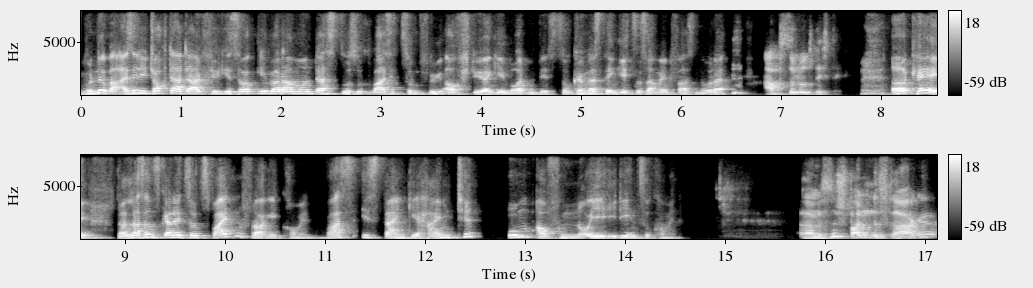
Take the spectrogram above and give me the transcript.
Wunderbar. Also die Tochter hat dafür gesorgt, lieber Ramon, dass du so quasi zum Frühaufsteher geworden bist. So können wir es, denke ich, zusammenfassen, oder? Absolut richtig. Okay, dann lass uns gerne zur zweiten Frage kommen. Was ist dein Geheimtipp, um auf neue Ideen zu kommen? Ähm, das ist eine spannende Frage.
